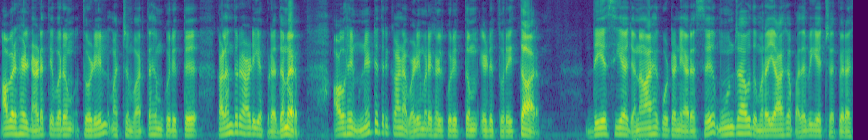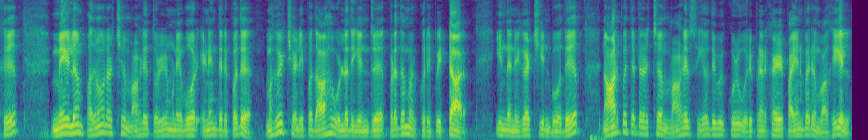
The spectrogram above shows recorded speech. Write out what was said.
அவர்கள் நடத்தி வரும் தொழில் மற்றும் வர்த்தகம் குறித்து கலந்துரையாடிய பிரதமர் அவர்களின் முன்னேற்றத்திற்கான வழிமுறைகள் குறித்தும் எடுத்துரைத்தார். தேசிய ஜனநாயக கூட்டணி அரசு மூன்றாவது முறையாக பதவியேற்ற பிறகு மேலும் பதினோரு லட்சம் மகளிர் தொழில் முனைவோர் இணைந்திருப்பது மகிழ்ச்சி அளிப்பதாக உள்ளது என்று பிரதமர் குறிப்பிட்டார். இந்த நிகழ்ச்சியின் போது நாற்பத்தெட்டு லட்சம் மகளிர் சுயஉதவிக்குழு உறுப்பினர்கள் பயன்பெறும் வகையில்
